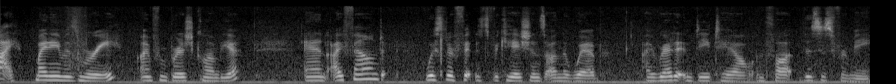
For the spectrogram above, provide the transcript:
Hi, my name is Marie. I'm from British Columbia and I found Whistler Fitness Vacations on the web. I read it in detail and thought this is for me.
